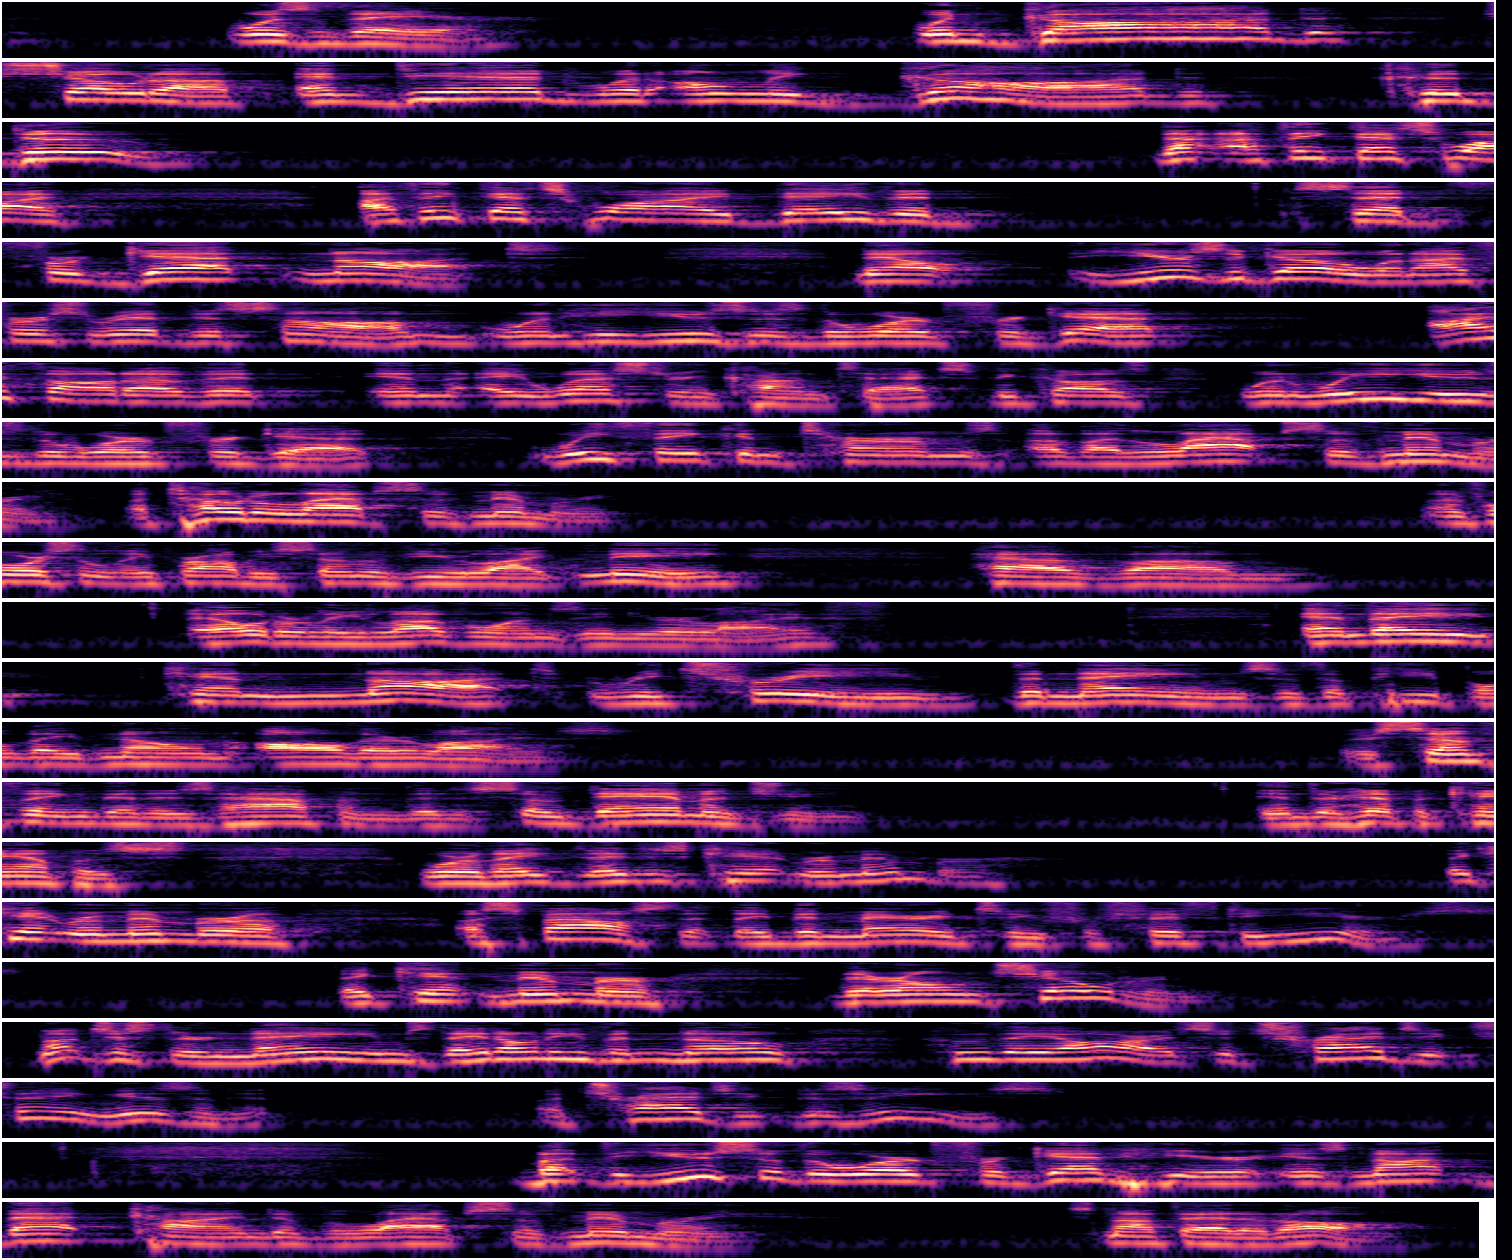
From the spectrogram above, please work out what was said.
was there. When God showed up and did what only God could do. That, I think that's why, I think that's why David said, forget not. Now, years ago when I first read this psalm, when he uses the word forget, I thought of it in a Western context because when we use the word forget, we think in terms of a lapse of memory, a total lapse of memory. Unfortunately, probably some of you, like me, have um, elderly loved ones in your life, and they cannot retrieve the names of the people they've known all their lives. There's something that has happened that is so damaging in their hippocampus where they, they just can't remember. They can't remember a, a spouse that they've been married to for 50 years. They can't remember their own children. Not just their names, they don't even know who they are. It's a tragic thing, isn't it? A tragic disease. But the use of the word forget here is not that kind of lapse of memory. It's not that at all.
